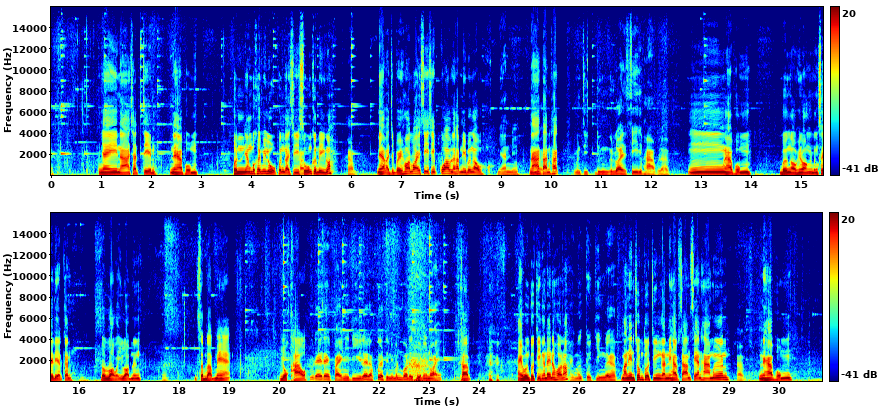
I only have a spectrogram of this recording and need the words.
ใหญ่หนาชัดเจนนะครับผมเพิ่นยังบ่เคยมีลูกเพิ่นก็สิครับสูงขึ้นไปอีกเนาะครับนี่ครับอาจจะไปฮอด140กว่าแล้วครับนี่เบิ่งเอาแม่นอยู่หนาตันคักมันสิดึงขึ้นร้อยสี่สิบห้าพุ่นแหล้วครับอืมนะครับผมเบิ่งเอาพี่น้องเบิ่งใส่แดดกัน เราหลอกกันอีกรอบนึงสำหรับแม่ ยกขาวผู้ใดได้ไปนี่ดีเลยล่ะเพื่อตัวนี้มันบ่ได้ตัวน้อยครับให้เบิ่งตัวจริงกันได้นะพ่อเนาะๆให้เมืองตัวจริงเลยครับ มาเน้นชมตัวจริงกันนี่ครับสามแสนหาหมื่นครับ นะครับผม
